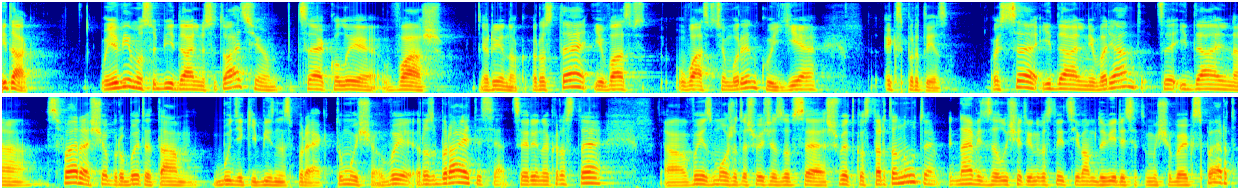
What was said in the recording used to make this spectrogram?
І так, уявімо собі ідеальну ситуацію: це коли ваш ринок росте, і вас, у вас в цьому ринку є експертиза. Ось це ідеальний варіант, це ідеальна сфера, щоб робити там будь-який бізнес-проект. Тому що ви розбираєтеся, цей ринок росте, ви зможете швидше за все швидко стартанути, навіть залучити інвестиції вам довіряться, тому що ви експерт.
